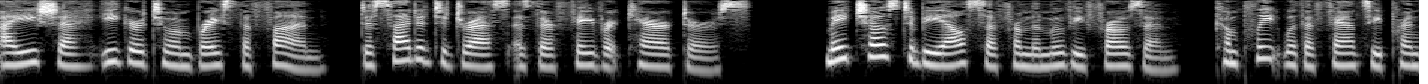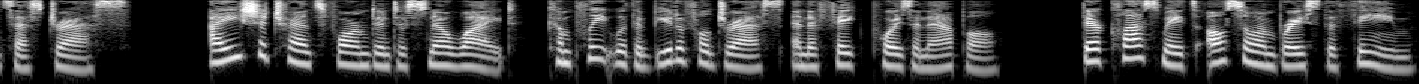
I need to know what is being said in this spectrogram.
Aisha, eager to embrace the fun, decided to dress as their favorite characters. May chose to be Elsa from the movie Frozen, complete with a fancy princess dress. Aisha transformed into Snow White, complete with a beautiful dress and a fake poison apple. Their classmates also embraced the theme,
